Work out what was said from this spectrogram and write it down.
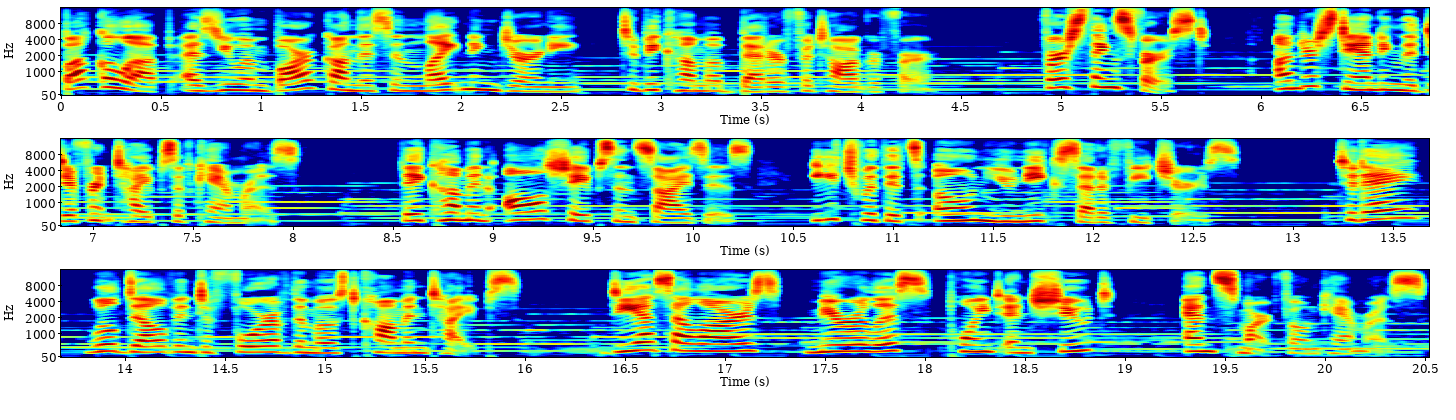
buckle up as you embark on this enlightening journey to become a better photographer. First things first, understanding the different types of cameras. They come in all shapes and sizes, each with its own unique set of features. Today, we'll delve into four of the most common types, DSLRs, mirrorless, point and shoot, and smartphone cameras.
